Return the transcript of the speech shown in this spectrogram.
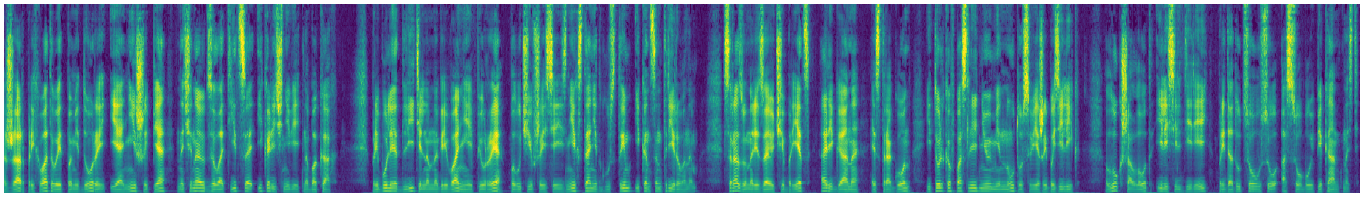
Жар прихватывает помидоры, и они, шипя, начинают золотиться и коричневеть на боках. При более длительном нагревании пюре, получившееся из них, станет густым и концентрированным. Сразу нарезаю чебрец, орегано, эстрагон и только в последнюю минуту свежий базилик. Лук, шалот или сельдерей придадут соусу особую пикантность.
